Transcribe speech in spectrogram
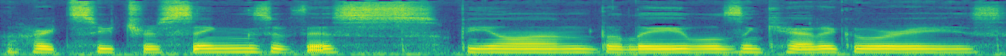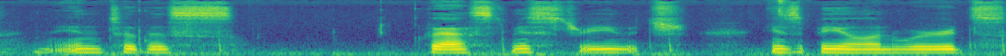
The Heart Sutra sings of this beyond the labels and categories into this vast mystery which is beyond words.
